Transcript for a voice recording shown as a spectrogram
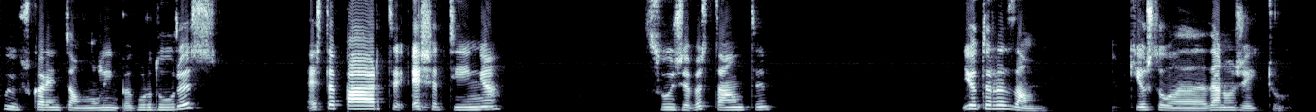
Fui buscar então um limpa gorduras. Esta parte é chatinha, suja bastante. E outra razão que eu estou a dar um jeito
